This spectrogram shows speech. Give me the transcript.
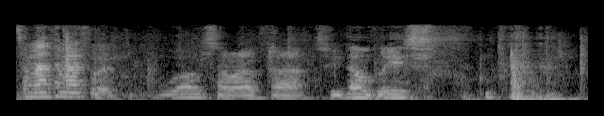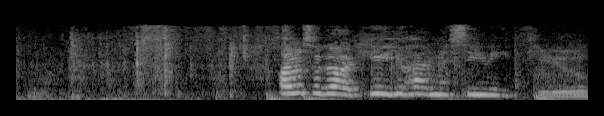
Samantha Maxwell. Well, Samantha, sit down, please. I almost forgot, here you have my CV. You.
